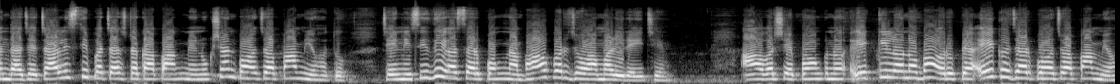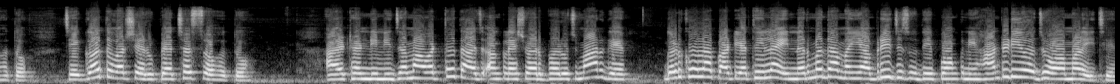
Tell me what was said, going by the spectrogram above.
અંદાજે ચાલીસથી પચાસ ટકા પાકને નુકસાન પહોંચવા પામ્યું હતું, જેની સીધી અસર પોંકના ભાવ પર જોવા મળી રહી છે. આ વર્ષે પોંકનો એક કિલોનો ભાવ રૂપિયા એક હજાર પહોંચવા પામ્યો હતો, જે ગત વર્ષે રૂપિયા છસો હતો. હાલ ઠંડીની જમાવટ થતાં જ અંકલેશ્વર ભરૂચ માર્ગે ગડખોલા પાટિયાથી લઈ નર્મદા મૈયા બ્રિજ સુધી પોંકની હાંટડીઓ જોવા મળી છે.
